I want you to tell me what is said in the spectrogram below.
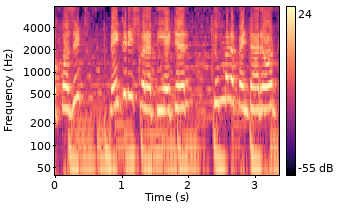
opposite Venkateshwara theatre Tummalapenta road.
